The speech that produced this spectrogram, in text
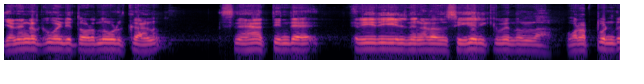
ജനങ്ങൾക്ക് വേണ്ടി തുറന്നു കൊടുക്കുകയാണ്. സ്നേഹത്തിന്റെ രീതിയിൽ നിങ്ങളത് സ്വീകരിക്കുമെന്നുള്ള ഉറപ്പുണ്ട്.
